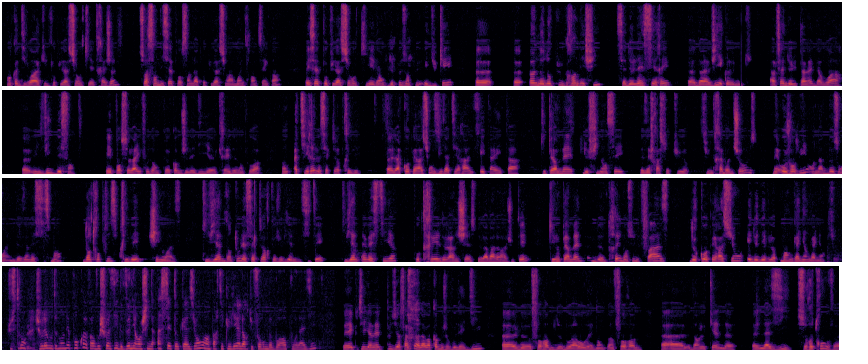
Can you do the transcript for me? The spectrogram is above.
en Côte d'Ivoire est une population qui est très jeune. 77% de la population a moins de 35 ans. Et cette population qui est donc de plus en plus éduquée, euh, euh, un de nos plus grands défis, c'est de l'insérer euh, dans la vie économique, afin de lui permettre d'avoir une vie décente. Et pour cela, il faut donc, comme je l'ai dit, créer des emplois, donc attirer le secteur privé. la coopération bilatérale État-État qui permet de financer les infrastructures, c'est une très bonne chose, mais aujourd'hui, on a besoin des investissements d'entreprises privées chinoises qui viennent dans tous les secteurs que je viens de citer, qui viennent investir pour créer de la richesse, de la valeur ajoutée, qui nous permettent d'entrer dans une phase de coopération et de développement gagnant-gagnant. Justement, je voulais vous demander pourquoi avez-vous choisi de venir en Chine à cette occasion, en particulier lors du Forum de Bois pour l'Asie? Ben, Écoutez, il y avait plusieurs facteurs. D'abord, comme je vous l'ai dit, le Forum de Boao est donc un forum euh, euh, dans lequel l'Asie se retrouve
